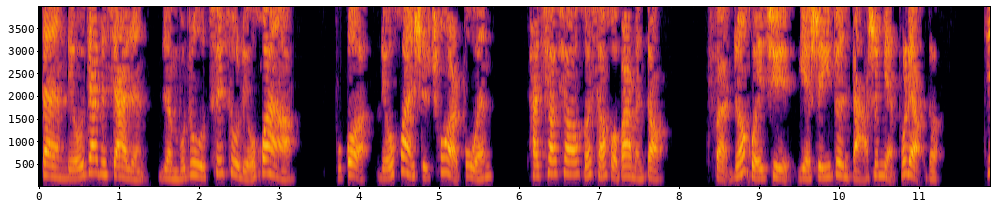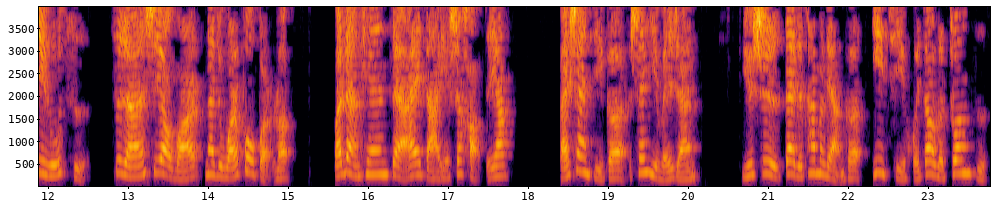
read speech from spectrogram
但刘家的下人忍不住催促刘焕啊。不过刘焕是充耳不闻，他悄悄和小伙伴们道：“反正回去也是一顿打，是免不了的。既如此，自然是要玩，那就玩够本了。”晚两天再挨打也是好的呀。白善几个深以为然，于是带着他们两个一起回到了庄子，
